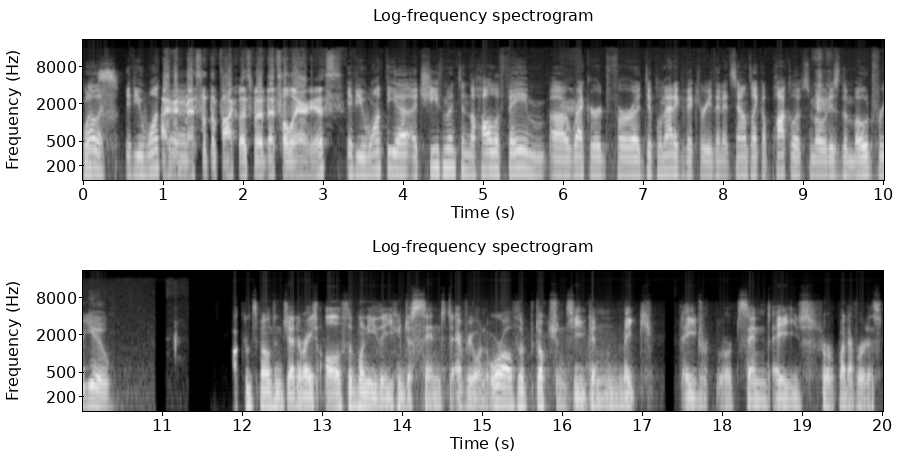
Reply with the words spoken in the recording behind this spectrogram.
well, if, if you want I haven't the messed with apocalypse mode. That's hilarious. if you want the uh, achievement in the Hall of Fame uh, record for a diplomatic victory, then it sounds like Apocalypse Mode is the mode for you. Apocalypse mode and generate all of the money that you can just send to everyone, or all of the production, so you can make aid re- or send aid for whatever it is.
